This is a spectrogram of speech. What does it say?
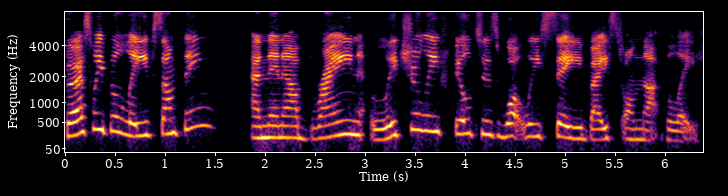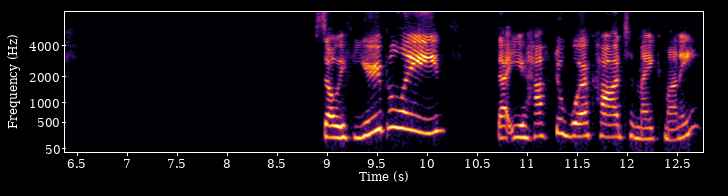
First, we believe something, and then our brain literally filters what we see based on that belief. So if you believe that you have to work hard to make money,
